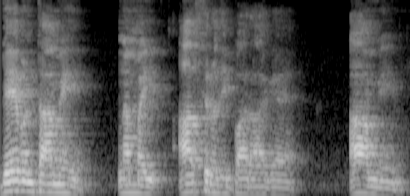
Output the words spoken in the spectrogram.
தேவன் தாமே நம்மை ஆசிர்வதிப்பாராக. ஆமேன்.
